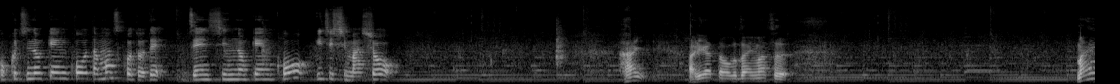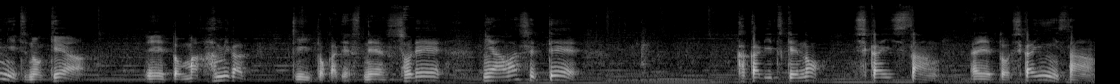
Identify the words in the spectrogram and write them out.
お口の健康を保つことで全身の健康を維持しましょう。はいありがとうございます。毎日のケア、えーとまあ、歯磨きとかですね。それに合わせてかかりつけの歯科医師さん、えーと、歯科医院さ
